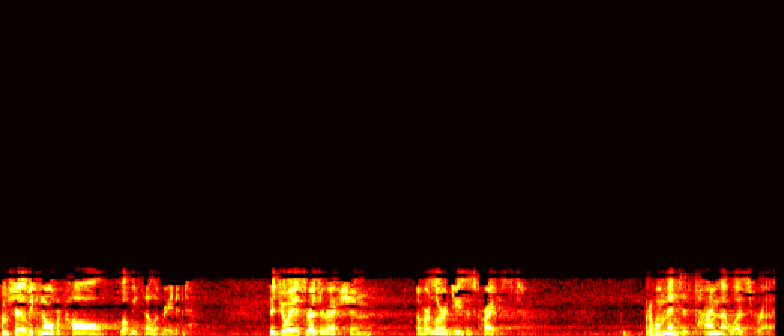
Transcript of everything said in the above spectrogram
I'm sure that we can all recall what we celebrated the joyous resurrection of our Lord Jesus Christ. What a momentous time that was for us.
